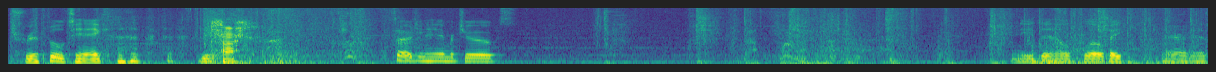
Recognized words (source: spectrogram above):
Triple tank. Sergeant Hammer jokes. Need the health Globey. There it is.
